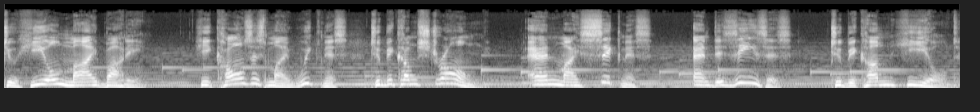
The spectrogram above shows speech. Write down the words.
to heal my body. He causes my weakness to become strong and my sickness and diseases to become healed.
